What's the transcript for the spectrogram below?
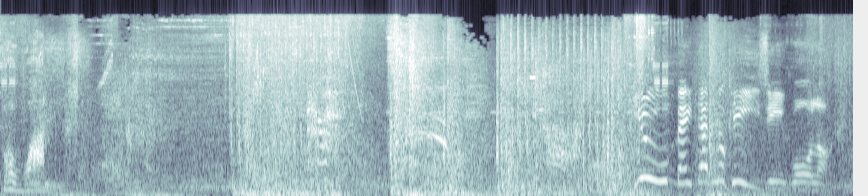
for one. You made that look easy, Warlock.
